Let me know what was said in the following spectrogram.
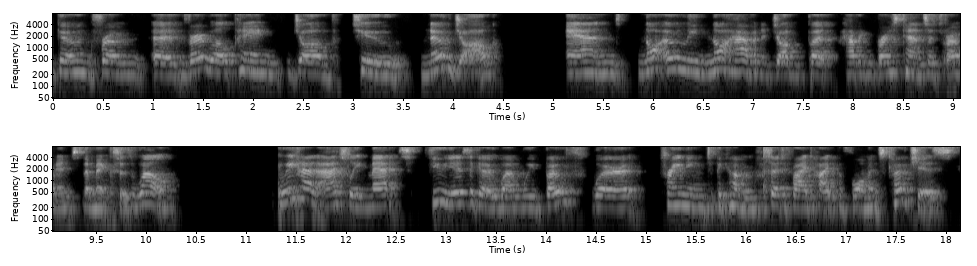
going from a very well paying job to no job. And not only not having a job, but having breast cancer thrown into the mix as well. We had actually met a few years ago when we both were training to become certified high performance coaches.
